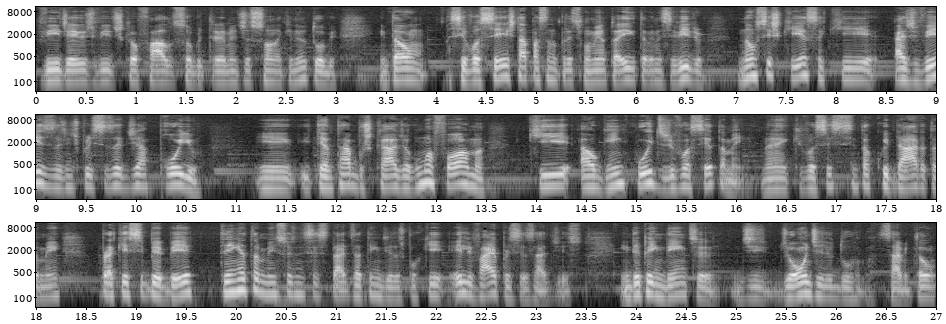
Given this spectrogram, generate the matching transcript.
vide aí os vídeos que eu falo sobre treinamento de sono aqui no YouTube. Então, se você está passando por esse momento aí, está vendo esse vídeo, não se esqueça que às vezes a gente precisa de apoio e, e tentar buscar de alguma forma que alguém cuide de você também, né? Que você se sinta cuidado também para que esse bebê tenha também suas necessidades atendidas, porque ele vai precisar disso, independente de, de onde ele durma, sabe? Então,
